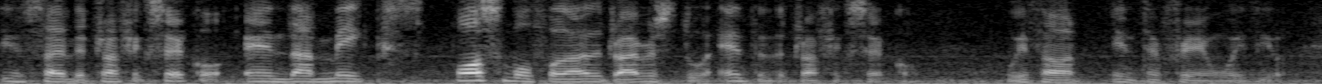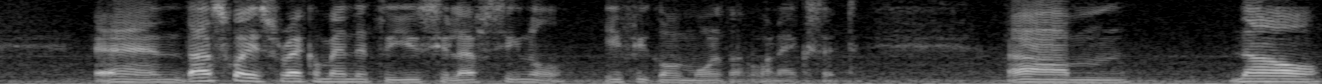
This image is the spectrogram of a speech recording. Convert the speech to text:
inside the traffic circle and that makes possible for other drivers to enter the traffic circle without interfering with you. And that's why it's recommended to use your left signal if you go more than one exit. Um, now,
